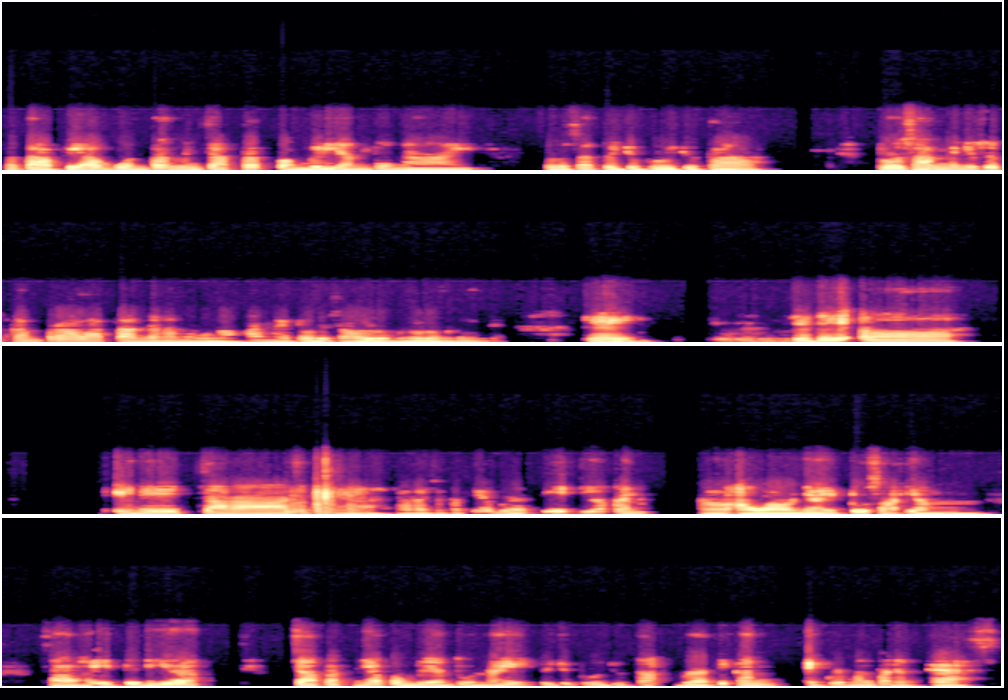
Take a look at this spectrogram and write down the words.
tetapi akuntan mencatat pembelian tunai sebesar 70 juta. Perusahaan menyusutkan peralatan dengan menggunakan metode selalu menurun ganda. Oke, jadi uh, ini cara cepatnya ya. Cara cepatnya berarti dia kan uh, awalnya itu yang salah itu dia catatnya pembelian tunai 70 juta. Berarti kan equipment pada cash.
